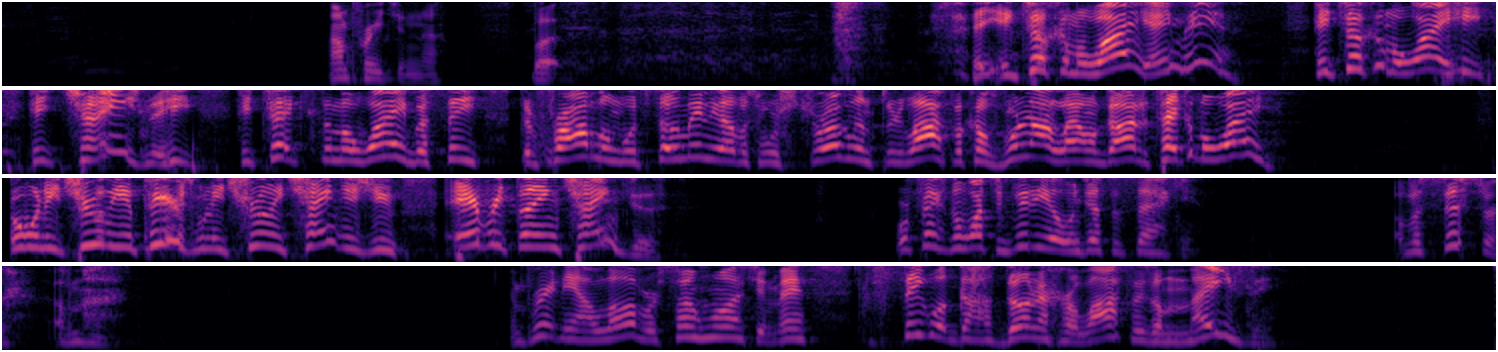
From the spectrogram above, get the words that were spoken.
I'm preaching now. But he, he took them away. Amen. He took them away. He, he changed it. He, he takes them away. But see, the problem with so many of us, we're struggling through life because we're not allowing God to take them away. But when He truly appears, when He truly changes you, everything changes. We're fixing to watch a video in just a second of a sister of mine. And Brittany, I love her so much. And man, to see what God's done in her life is amazing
